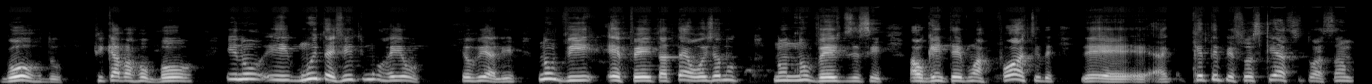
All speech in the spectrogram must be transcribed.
gordo, ficava robô, e, não, e muita gente morreu. Eu vi ali. Não vi efeito até hoje, eu não, não, não vejo dizer assim, alguém teve uma forte. de- de- porque tem pessoas que a situação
